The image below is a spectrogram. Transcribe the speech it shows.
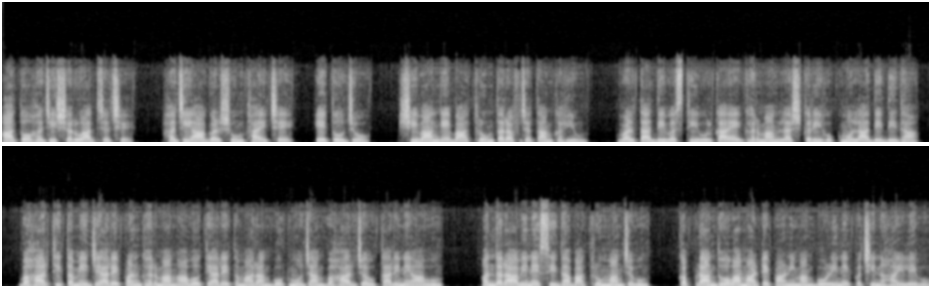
આ તો હજી શરૂઆત જ છે. હજી આગળ શું થાય છે, એ તો જો. શિવાંગે બાથરૂમ તરફ જતાં કહ્યું, વળતા દિવસથી ઉલ્કાએ ઘરમાં લશ્કરી હુકમો લાદી દીધા. બહારથી તમે જ્યારે પણ ઘરમાં આવો ત્યારે તમારા બૂટ મોજાં બહાર જ ઉતારીને આવું. અંદર આવીને સીધા બાથરૂમમાં જવું. કપડાં ધોવા માટે પાણીમાં બોળીને પછી નહાઈ લેવું.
